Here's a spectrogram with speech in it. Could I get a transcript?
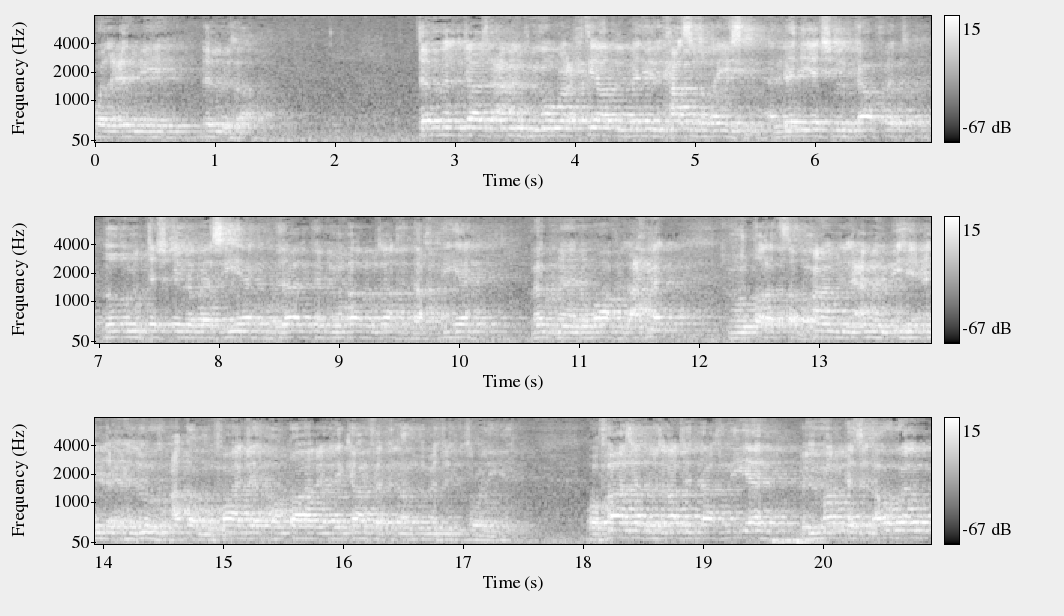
والعلمي للوزارة. تم إنجاز عمل في موضوع الاحتياط البدني الحاصل الرئيسي الذي يشمل كافة نظم التشغيل الرئيسية وذلك بمقر وزارة الداخلية مبنى نواف الأحمد منطقه صبحان للعمل به عند حدوث عطل مفاجئ أو طارئ لكافة الأنظمة الإلكترونية. وفازت وزارة الداخلية بالمركز الأول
